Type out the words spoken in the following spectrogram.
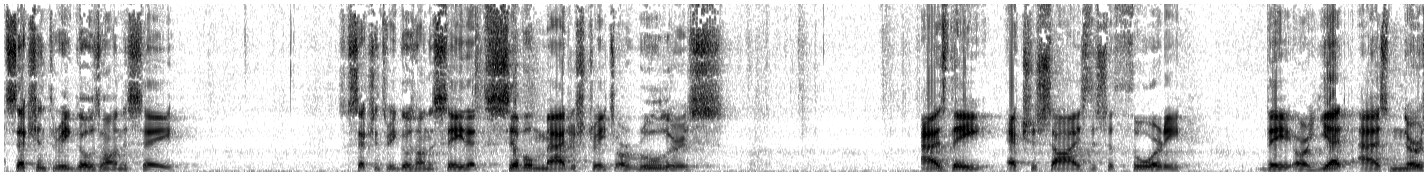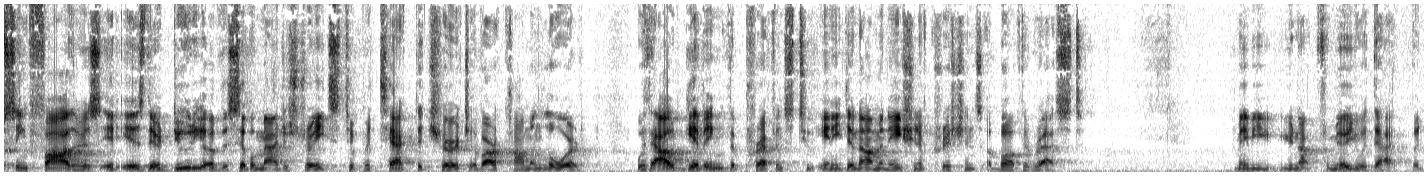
Section three goes on to say. So section three goes on to say that civil magistrates or rulers as they exercise this authority, they are yet as nursing fathers, it is their duty of the civil magistrates to protect the church of our common Lord without giving the preference to any denomination of Christians above the rest. Maybe you're not familiar with that, but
